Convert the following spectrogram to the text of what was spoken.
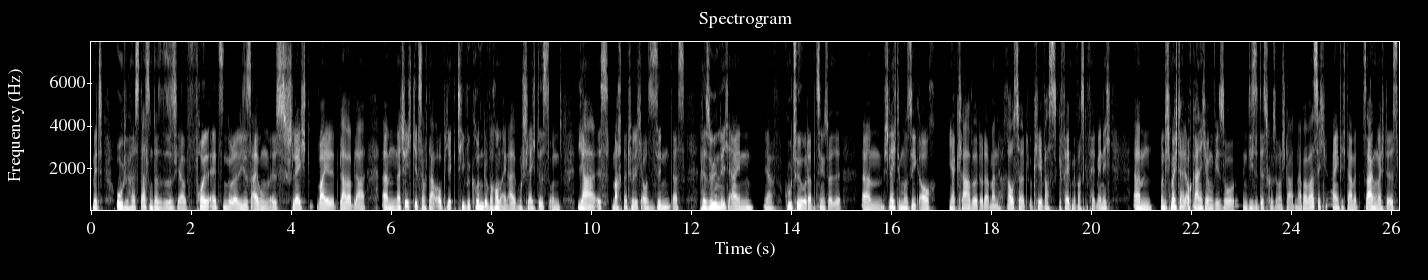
mit, oh, du hörst das und das, das ist ja voll ätzend oder dieses Album ist schlecht, weil bla bla bla. Ähm, natürlich gibt es auch da objektiv objektive Gründe, warum ein Album schlecht ist. Und ja, es macht natürlich auch Sinn, dass persönlich ein, ja, gute oder beziehungsweise ähm, schlechte Musik auch ja klar wird oder man raushört, okay, was gefällt mir, was gefällt mir nicht. Ähm, und ich möchte halt auch gar nicht irgendwie so in diese Diskussion starten. Aber was ich eigentlich damit sagen möchte, ist,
